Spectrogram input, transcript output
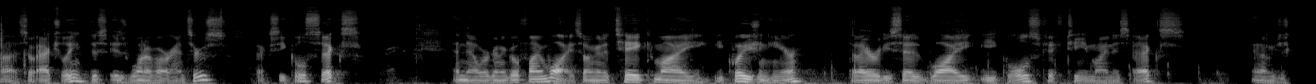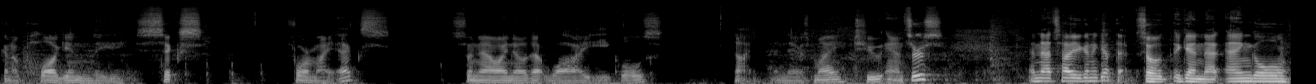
uh, so actually this is one of our answers. x equals 6. And now we're going to go find y. So I'm going to take my equation here that I already said y equals 15 minus x and I'm just going to plug in the 6 for my x. So now I know that y equals 9. And there's my two answers. And that's how you're going to get that. So again, that angle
